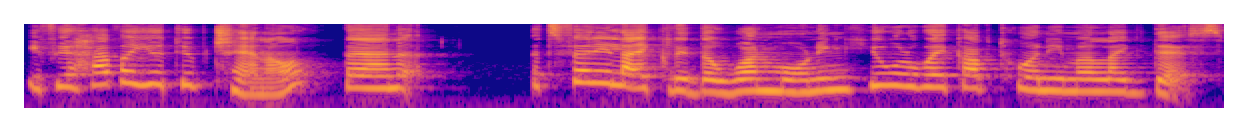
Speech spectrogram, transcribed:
If you have a YouTube channel, then it's very likely that one morning you will wake up to an email like this.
